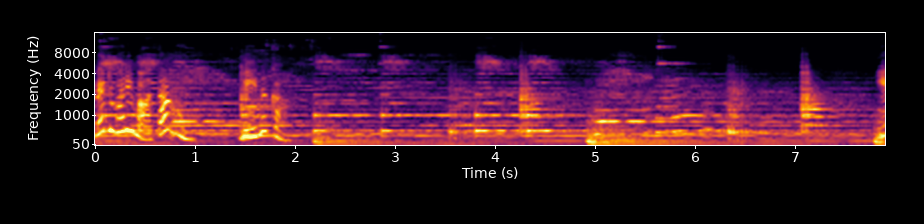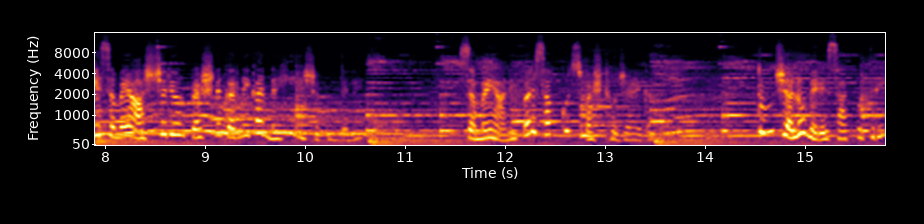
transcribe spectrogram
मैं तुम्हारी माता हूँ, मेनका। ये समय आश्चर्य और प्रश्न करने का नहीं है, शकुंतले। समय आने पर सब कुछ स्पष्ट हो जाएगा। तुम चलो मेरे साथ, पुत्री।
